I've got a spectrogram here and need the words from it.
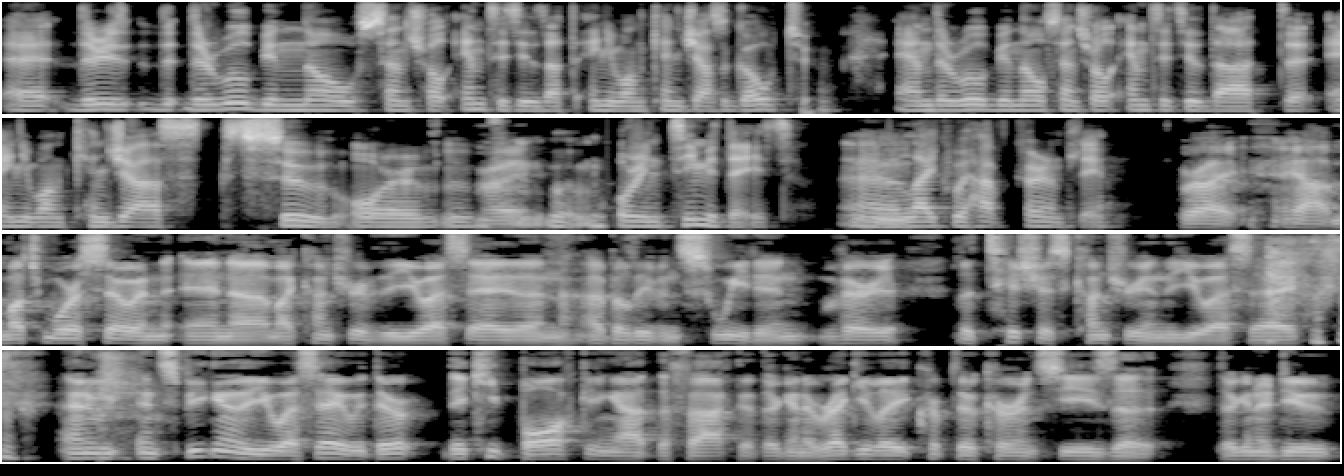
uh, there is there will be no central entity that anyone can just go to, and there will be no central entity that uh, anyone can just sue or right. or intimidate. uh, mm-hmm. like we have currently. Right. Yeah. Much more so in, in uh, my country of the USA than I believe in Sweden. Very litigious country in the USA. and we, and speaking of the USA, they they keep balking at the fact that they're going to regulate cryptocurrencies, that they're going to do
